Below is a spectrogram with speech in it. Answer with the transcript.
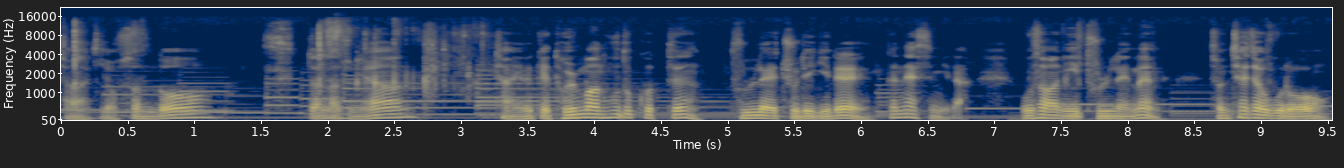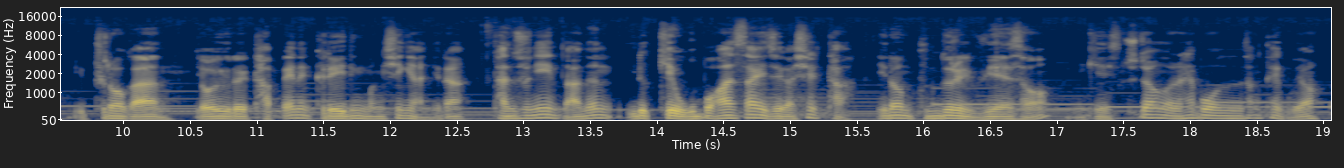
자 옆선도 잘라주면 자 이렇게 돌먼 후드코트 둘레 줄이기를 끝냈습니다. 우선 이 둘레는 전체적으로 이 들어간 여유를 다 빼는 그레이딩 방식이 아니라 단순히 나는 이렇게 오버한 사이즈가 싫다 이런 분들을 위해서 이렇게 수정을 해본 상태고요.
